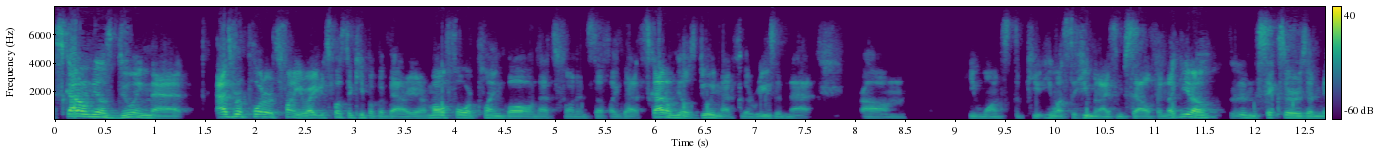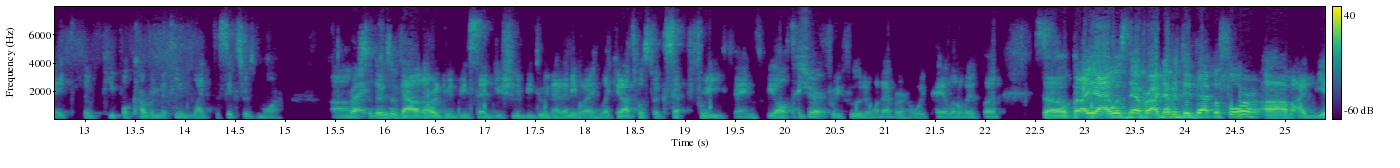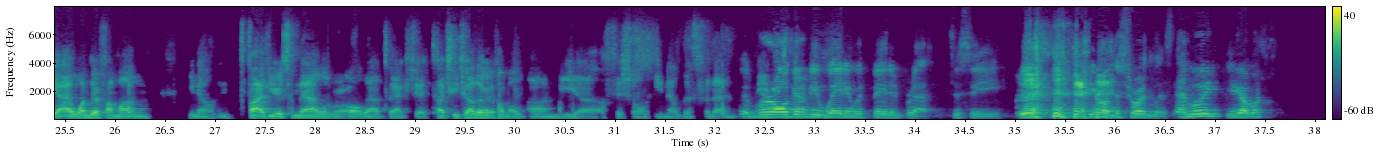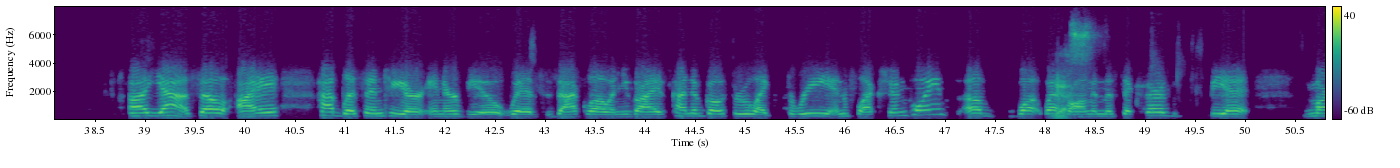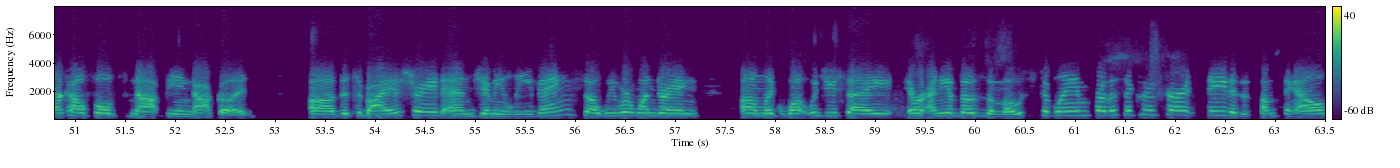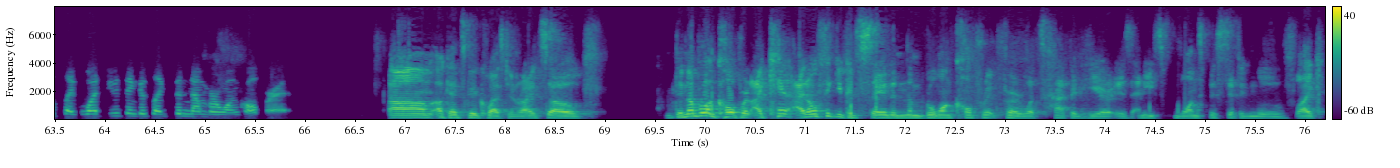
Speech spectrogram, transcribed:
Scott O'Neill's doing that. As a reporter, it's funny, right? You're supposed to keep up a barrier. I'm all for playing ball, and that's fun and stuff like that. Scott O'Neill's doing that for the reason that um, he wants to he wants to humanize himself and like you know in the Sixers and make the people covering the team like the Sixers more. Um, Right. So there's a valid argument to be said. You shouldn't be doing that anyway. Like you're not supposed to accept free things. We all take Sure. free food and whatever, or we pay a little bit. But so, but I, yeah, I was never, I never did that before. Um, I yeah, I wonder if I'm on, you know, five years from now when we're all allowed to actually touch each other, if I'm on the uh, official email list for that. We're all going to be waiting with bated breath to see if you're on the short list. Emily, you got one? Uh, yeah, so I had listened to your interview with Zach Lowe, and you guys kind of go through like three inflection points of what went Yes. wrong in the Sixers, be it Markelle Fultz's not being not good, uh, the Tobias trade, and Jimmy leaving. So we were wondering, um, like, what would you say, are any of those the most to blame for the Sixers' current state? Is it something else? Like, what do you think is like the number one culprit? Um, okay, it's a good question, right? So the number one culprit, I can't I don't think you could say the number one culprit for what's happened here is any one specific move. Like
